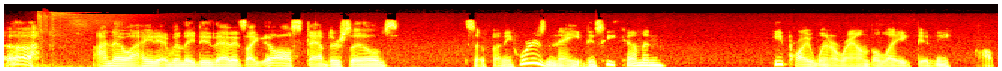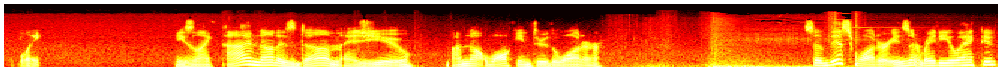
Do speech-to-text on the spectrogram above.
Ugh. I know I hate it when they do that. It's like, they all stab themselves. So funny. Where's Nate? Is he coming? He probably went around the lake, didn't he? Probably. He's like, I'm not as dumb as you. I'm not walking through the water. So this water isn't radioactive?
